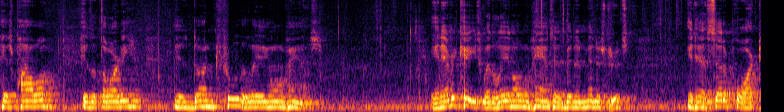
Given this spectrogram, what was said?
His power, His authority is done through the laying on of hands. In every case where the laying on of hands has been administered, it has set apart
